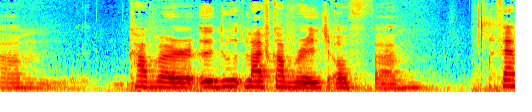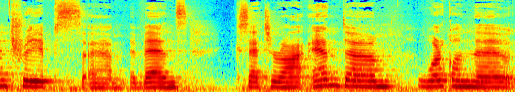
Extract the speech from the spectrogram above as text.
Um, cover uh, do live coverage of um, fam trips, um, events, etc., and um, work on uh,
